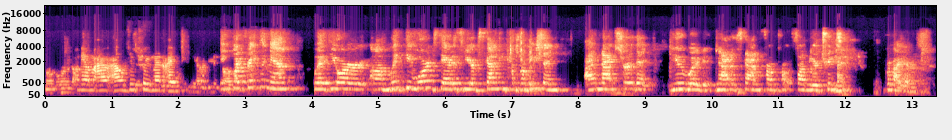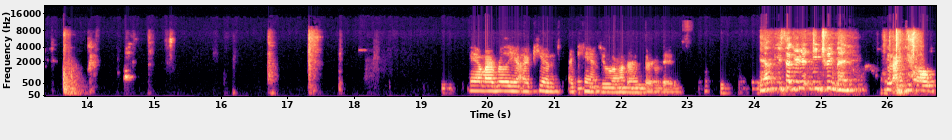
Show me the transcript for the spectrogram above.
Ma'am, I, I'll do treatment. I, And quite frankly, ma'am, with your um lengthy warrant status and you're absconding from probation, I'm not sure that you would not abscond from from your treatment provider. ma'am, I really, I can't, I can't do hundred and thirty days. Yeah, you said you didn't need treatment. I do. So,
